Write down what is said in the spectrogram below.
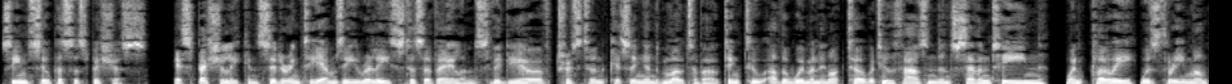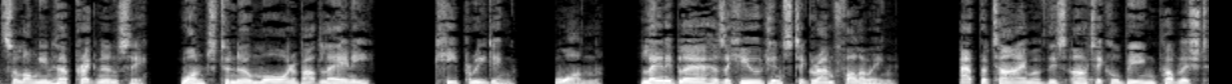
seem super suspicious, especially considering TMZ released a surveillance video of Tristan kissing and motorboating two other women in October 2017, when Khloe was three months along in her pregnancy. Want to know more about Lani? Keep reading. 1. Lani Blair has a huge Instagram following. At the time of this article being published,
